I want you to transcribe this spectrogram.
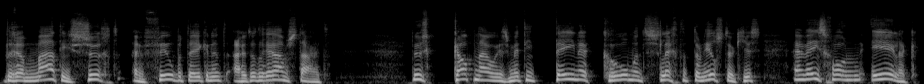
dramatisch zucht en veelbetekenend uit het raam staart. Dus kap nou eens met die tenen krommend slechte toneelstukjes en wees gewoon eerlijk.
